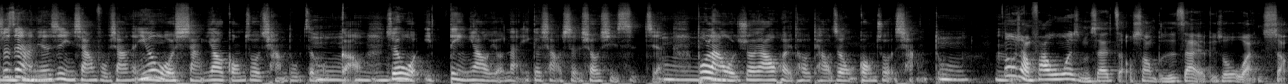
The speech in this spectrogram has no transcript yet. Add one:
就这两件事情相辅相成。因为我想要工作强度这么高，所以我一定要有那一个小时的休息时间，不然我就要回头调整我工作的强度。那我想发问，为什么是在早上，不是在比如说晚上？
